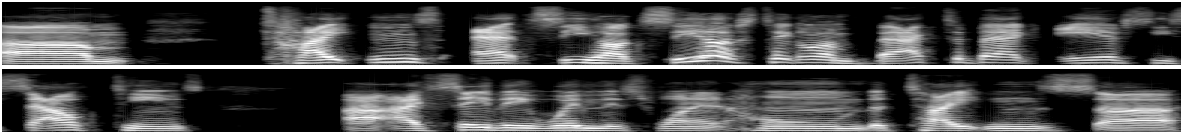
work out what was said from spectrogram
Um, Titans at Seahawks. Seahawks take on back to back AFC South teams. Uh, I say they win this one at home. The Titans uh,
